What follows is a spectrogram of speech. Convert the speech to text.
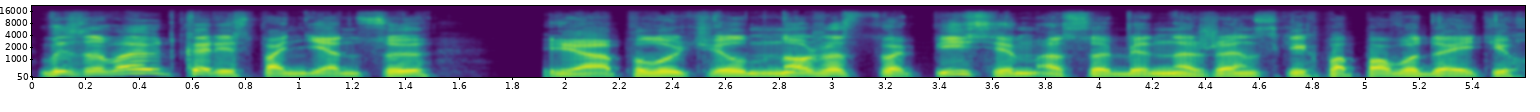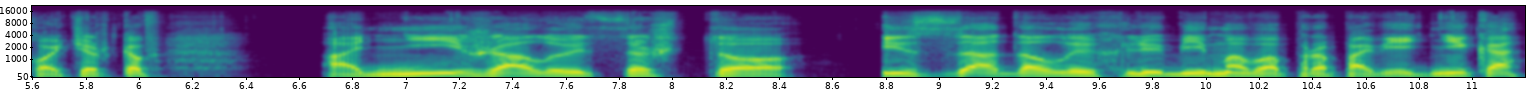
вызывают корреспонденцию. Я получил множество писем, особенно женских, по поводу этих очерков. Они жалуются, что из-за дал их любимого проповедника,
